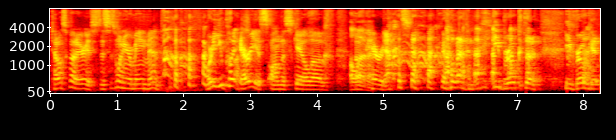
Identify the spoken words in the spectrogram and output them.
Tell us about Arius. This is one of your main men. Where do you put Arius on the scale of, of Eleven, heretics? Eleven. He broke the. He broke it.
